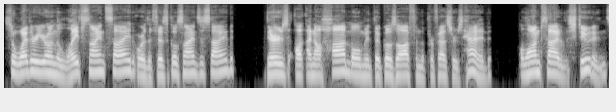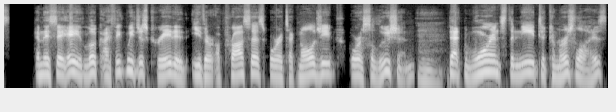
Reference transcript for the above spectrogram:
So whether you're on the life science side or the physical sciences side, there's a, an aha moment that goes off in the professor's head alongside of the students. And they say, hey, look, I think we just created either a process or a technology or a solution mm. that warrants the need to commercialize.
